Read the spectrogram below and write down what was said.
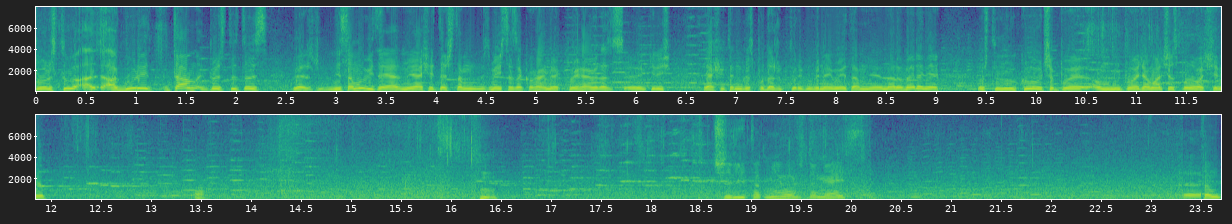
po prostu, a, a góry tam po prostu to jest, wiesz, niesamowite, ja, ja się też tam z miejsca zakochałem, jak pojechałem raz e, kiedyś, Jasiu, ten gospodarzu, którego wynajmuje tam nie, na rowerę, nie, po prostu, kurczę, on mi powiedział, Macie, spodoba się, nie? Czyli to miłość do miejsca. Tam,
